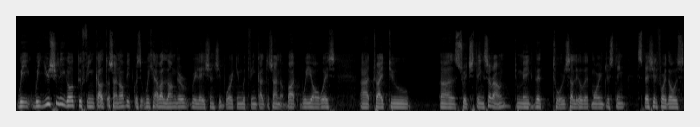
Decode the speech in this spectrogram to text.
we we usually go to Finca Altozano because we have a longer relationship working with Finca Altozano, but we always uh, try to uh, switch things around to make the tours a little bit more interesting, especially for those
